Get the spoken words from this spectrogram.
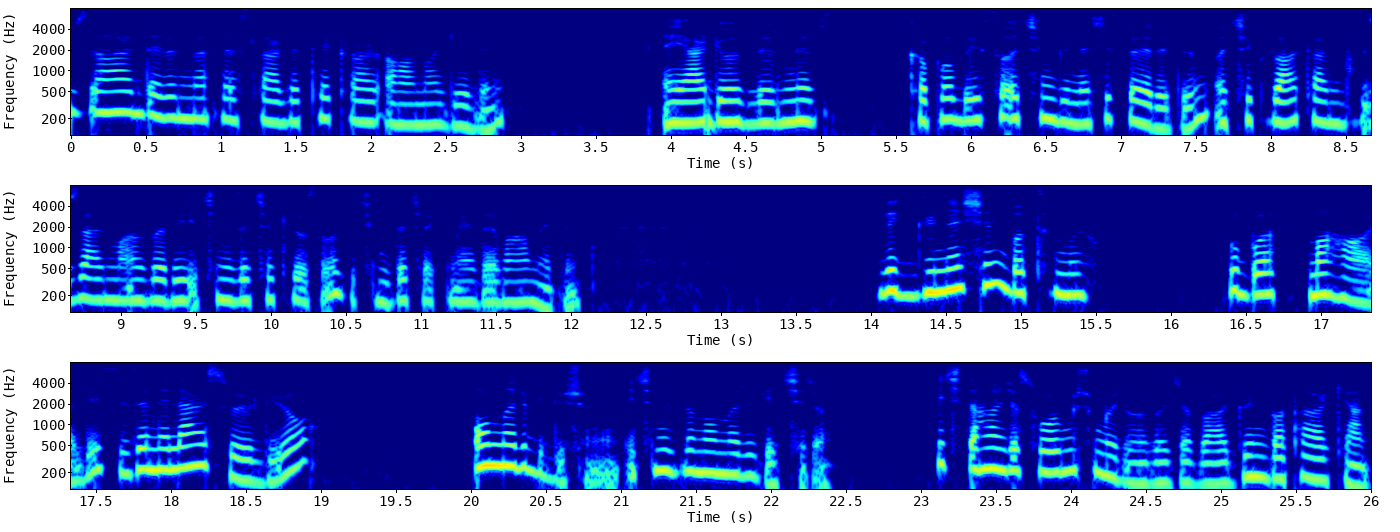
Güzel derin nefeslerle tekrar ana gelin. Eğer gözleriniz kapalıysa açın güneşi seyredin. Açık zaten bu güzel manzarayı içinize çekiyorsanız içinize çekmeye devam edin. Ve güneşin batımı, bu batma hali size neler söylüyor? Onları bir düşünün. İçinizden onları geçirin. Hiç daha önce sormuş muydunuz acaba gün batarken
